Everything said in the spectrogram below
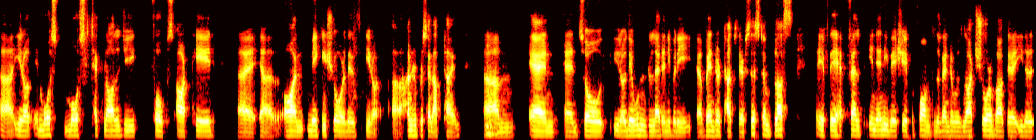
uh, you know, most most technology folks are paid uh, uh, on making sure there's you know 100% uptime. Mm-hmm. Um, and and so you know they wouldn't let anybody a vendor touch their system plus if they felt in any way shape or form that the vendor was not sure about their either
